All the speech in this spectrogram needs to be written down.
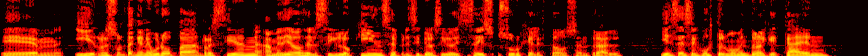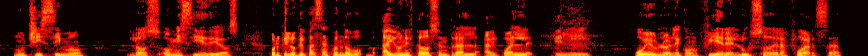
Eh, y resulta que en Europa, recién a mediados del siglo XV, principio del siglo XVI, surge el Estado central. Y es ese justo el momento en el que caen muchísimo los homicidios. Porque lo que pasa es cuando hay un Estado central al cual el pueblo le confiere el uso de la fuerza,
